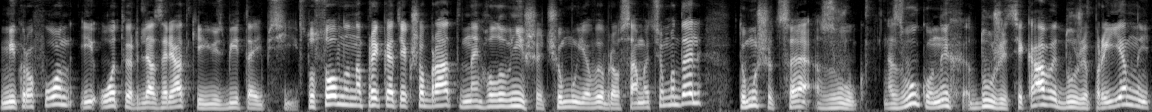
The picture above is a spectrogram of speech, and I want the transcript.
мікрофон і отвір для зарядки USB Type-C. Стосовно, наприклад, якщо брати найголовніше, чому я вибрав саме цю модель. Тому що це звук. Звук у них дуже цікавий, дуже приємний.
